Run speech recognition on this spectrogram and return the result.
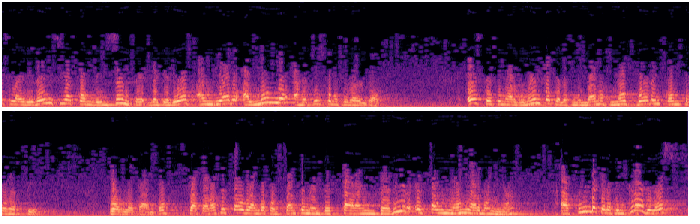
es la evidencia convincente de que Dios ha enviado al mundo a Jesús como su redentor. Este es un argumento que los mundanos no pueden controvertir. Por lo tanto, Satanás está obrando constantemente para impedir esta unión y armonía, a fin de que los incrédulos,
